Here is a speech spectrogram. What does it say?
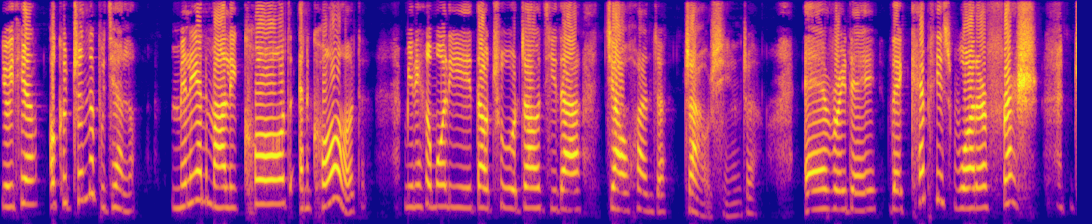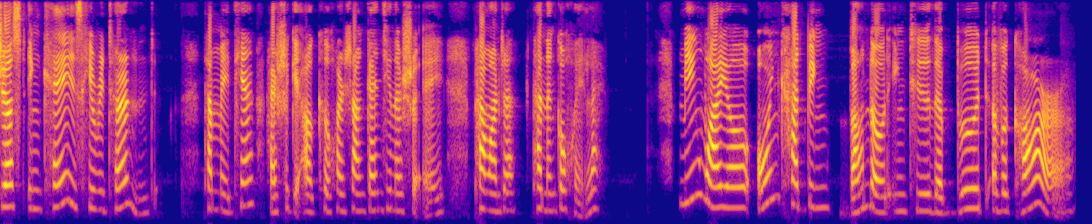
有一天，奥克真的不见了。Milly and Molly called and called。米莉和茉莉到处着急的叫唤着、找寻着。Every day they kept his water fresh, just in case he returned。他每天还是给奥克换上干净的水，盼望着他能够回来。Meanwhile, Oink had been bundled into the boot of a car.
